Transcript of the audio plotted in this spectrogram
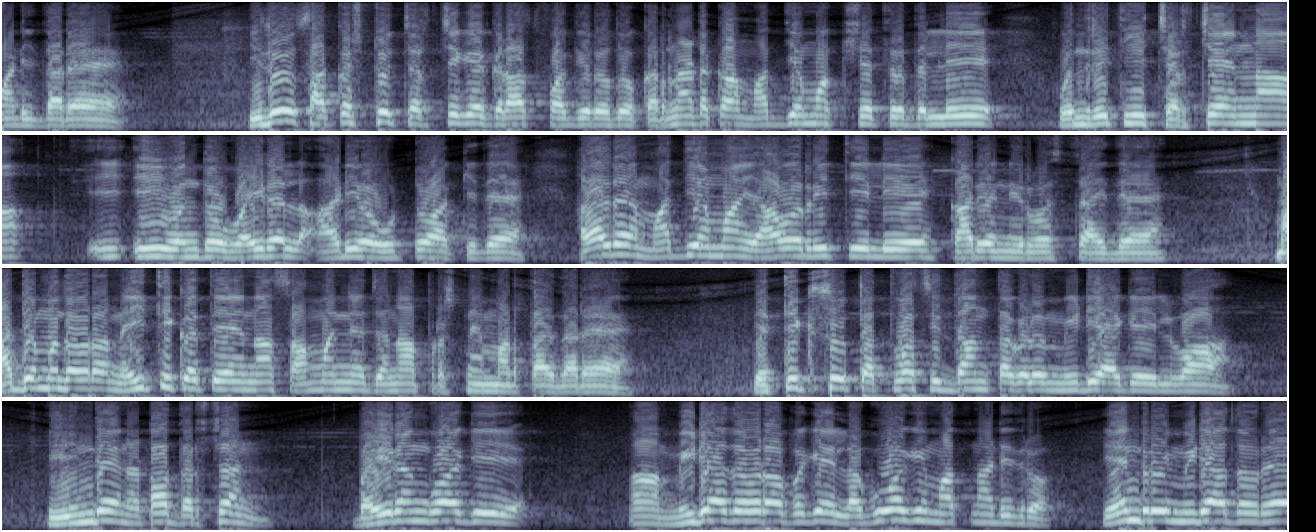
ಮಾಡಿದ್ದಾರೆ. ಇದು ಸಾಕಷ್ಟು ಚರ್ಚೆಗೆ ಗ್ರಾಸವಾಗಿರೋದು ಕರ್ನಾಟಕ ಮಾಧ್ಯಮ ಕ್ಷೇತ್ರದಲ್ಲಿ ಒಂದು ರೀತಿ ಚರ್ಚೆಯನ್ನ ಈ ಈ ಒಂದು ವೈರಲ್ ಆಡಿಯೋ ಹುಟ್ಟು ಹಾಕಿದೆ. ಹಾಗಾದ್ರೆ ಮಾಧ್ಯಮ ಯಾವ ರೀತಿಯಲ್ಲಿ ಕಾರ್ಯನಿರ್ವಹಿಸ್ತಾ ಇದೆ? ಮಾಧ್ಯಮದವರ ನೈತಿಕತೆಯನ್ನ ಸಾಮಾನ್ಯ ಜನ ಪ್ರಶ್ನೆ ಮಾಡ್ತಾ ಇದ್ದಾರೆ. ಎಥಿಕ್ಸು, ತತ್ವ ಸಿದ್ಧಾಂತಗಳು ಮೀಡಿಯಾಗೆ ಇಲ್ವಾ? ಈ ಹಿಂದೆ ನಟ ದರ್ಶನ್ ಬಹಿರಂಗವಾಗಿ ಮೀಡಿಯಾದವರ ಬಗ್ಗೆ ಲಘುವಾಗಿ ಮಾತನಾಡಿದ್ರು. ಏನ್ರಿ ಮೀಡಿಯಾದವರೇ?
